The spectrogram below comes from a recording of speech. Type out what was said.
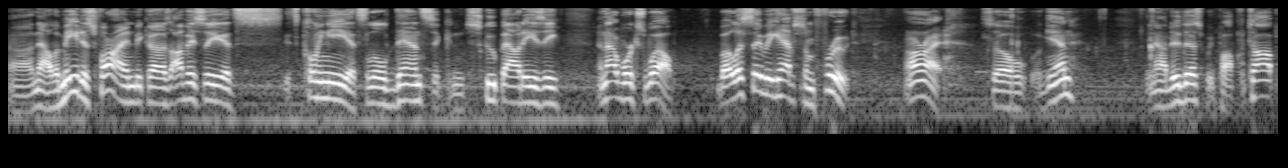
uh, now the meat is fine because obviously it's it's clingy, it's a little dense, it can scoop out easy, and that works well. But let's say we have some fruit. All right, so again, you now do this, we pop the top,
